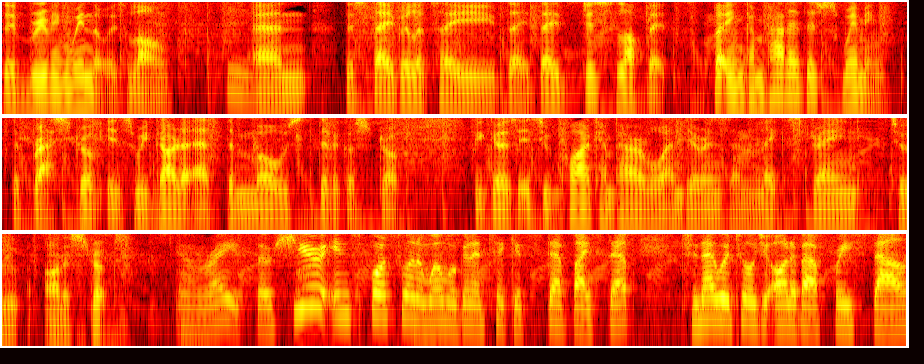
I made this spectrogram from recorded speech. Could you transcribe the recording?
the breathing window is long. And the stability they, they just love it but in competitive swimming the breaststroke is regarded as the most difficult stroke because it's require comparable endurance and leg strain to other strokes All right, so here in Sports 101, we're going to take it step by step. Tonight, we told you all about freestyle.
